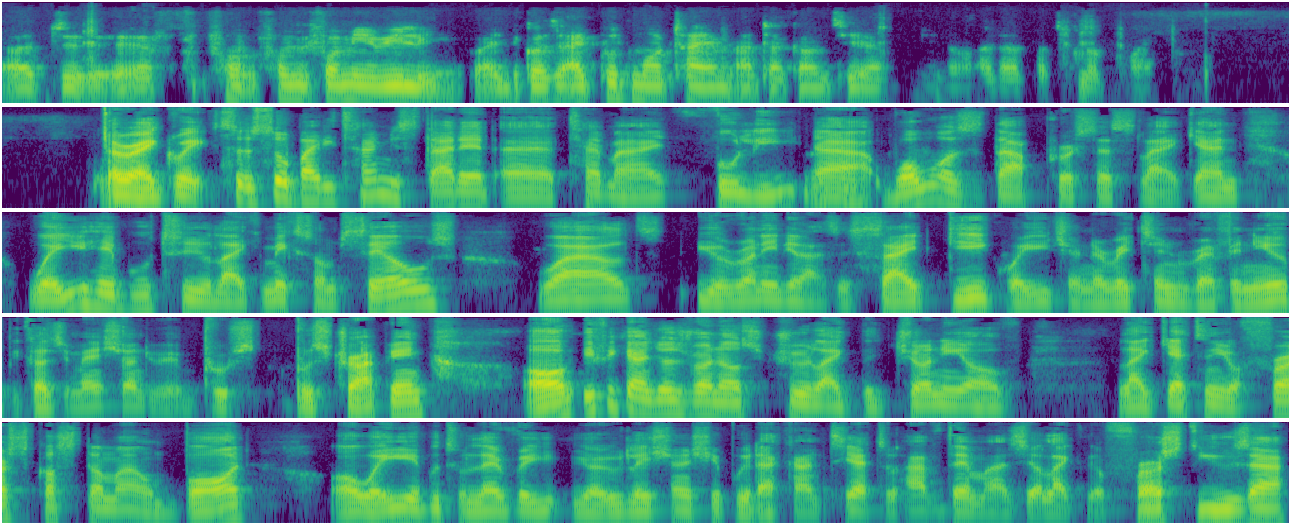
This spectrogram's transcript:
uh, to, uh, for, for, me, for me, really, right? Because I put more time at Accountier, you know, at that particular point. All right, great. So, so by the time you started uh, Termii fully, uh, mm-hmm. what was that process like? And were you able to like make some sales whilst you're running it as a side gig? Were you generating revenue? Because you mentioned you were bootstrapping, or if you can just run us through like the journey of like getting your first customer on board, or were you able to leverage your relationship with Accountier to have them as your like the first user?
